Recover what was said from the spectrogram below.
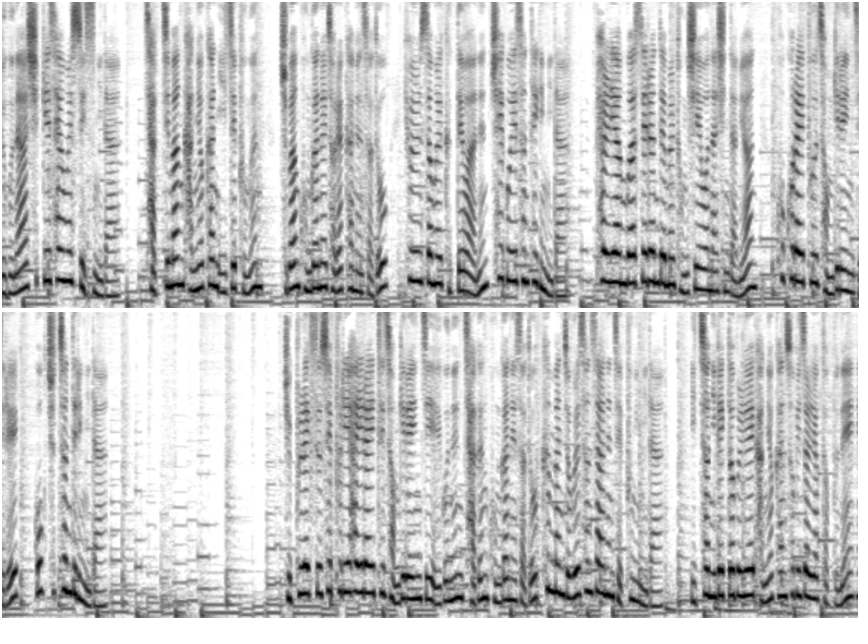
누구나 쉽게 사용할 수 있습니다. 작지만 강력한 이 제품은 주방 공간을 절약하면서도 효율성을 극대화하는 최고의 선택입니다. 편리함과 세련됨을 동시에 원하신다면 코코라이프 전기레인지를 꼭 추천드립니다. 듀플렉스 쇠프리 하이라이트 전기레인지 1구는 작은 공간에서도 큰 만족을 선사하는 제품입니다. 2200W의 강력한 소비 전력 덕분에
